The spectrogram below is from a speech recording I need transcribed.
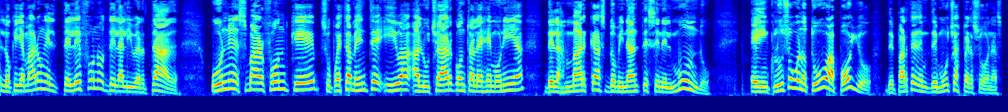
lo que llamaron el teléfono de la libertad un smartphone que supuestamente iba a luchar contra la hegemonía de las marcas dominantes en el mundo. E incluso, bueno, tuvo apoyo de parte de muchas personas.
